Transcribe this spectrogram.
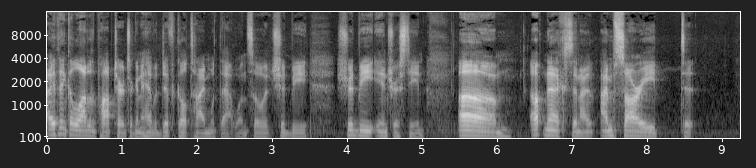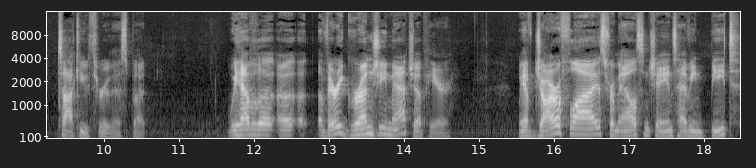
I think a lot of the pop tarts are going to have a difficult time with that one, so it should be should be interesting. Um, up next, and I, I'm sorry to talk you through this, but we have a, a, a very grungy matchup here. We have Jar of Flies from Alice in Chains having beat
